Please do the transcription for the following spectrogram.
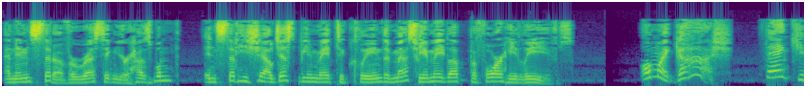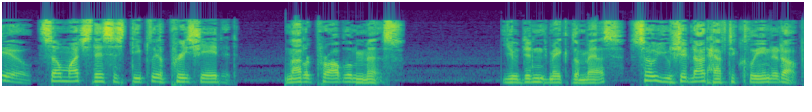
And instead of arresting your husband, instead he shall just be made to clean the mess he made up before he leaves. Oh my gosh! Thank you so much, this is deeply appreciated. Not a problem, miss. You didn't make the mess, so you should not have to clean it up.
